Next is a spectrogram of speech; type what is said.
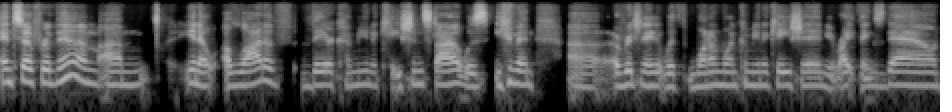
And so for them, um, you know, a lot of their communication style was even uh, originated with one-on-one communication. You write things down,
